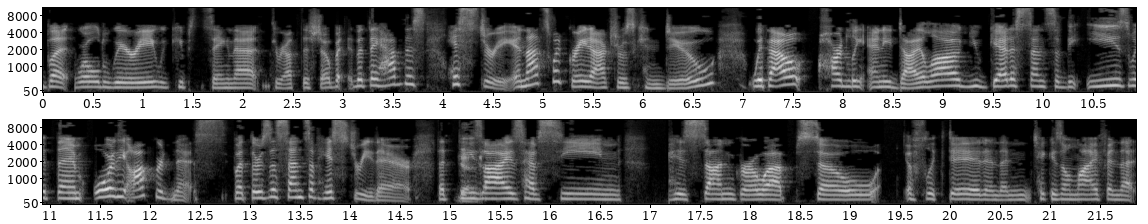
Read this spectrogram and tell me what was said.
but world weary. We keep saying that throughout the show, but but they have this history, and that's what great actors can do without hardly any dialogue. You get a sense of the ease with them or the awkwardness, but there's a sense of history there that Yeah. these eyes have seen his son grow up so afflicted and then take his own life and that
